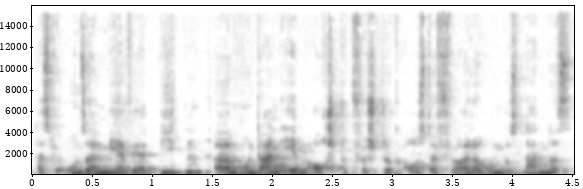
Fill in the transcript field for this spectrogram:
dass wir unseren Mehrwert bieten ähm, und dann eben auch Stück für Stück aus der Förderung des Landes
